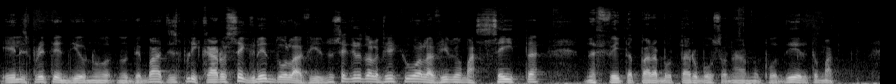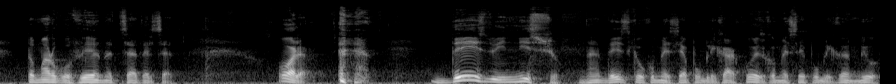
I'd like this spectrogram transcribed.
eles pretendiam no, no, debate explicar o segredo do olavismo. O segredo do olavismo é que o olavismo é uma seita né, feita para botar o Bolsonaro no poder tomar, tomar o governo, etc, etc. Olha, desde o início, né, desde que eu comecei a publicar coisas, comecei publicando mil,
